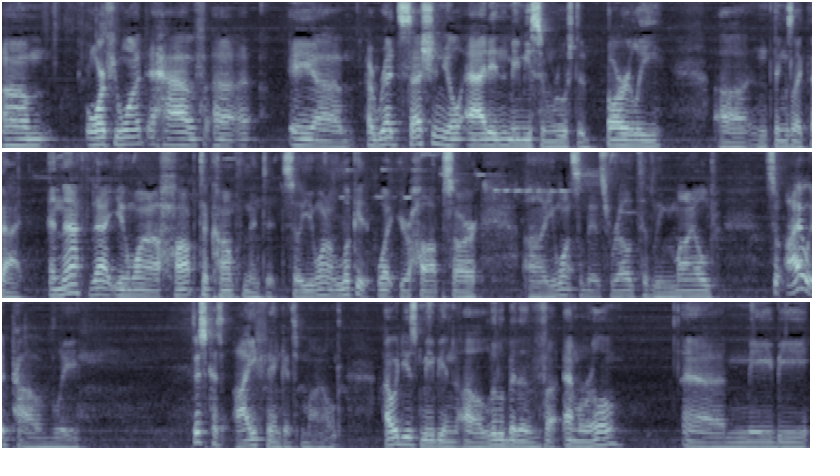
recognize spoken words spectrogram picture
Um, or if you want to have uh, a, uh, a red session, you'll add in maybe some roasted barley uh, and things like that. And after that, you want a hop to complement it. So you want to look at what your hops are. Uh, you want something that's relatively mild. So I would probably, just because I think it's mild, I would use maybe an, a little bit of uh, Amarillo. Uh, maybe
